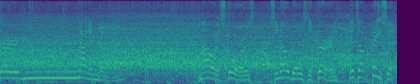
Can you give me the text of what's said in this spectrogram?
third. Not in time. Mauer scores. Sano goes to third. It's a base hit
